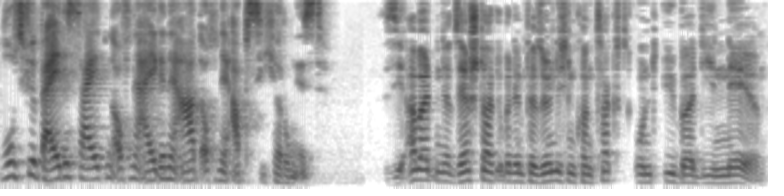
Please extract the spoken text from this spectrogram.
wo es für beide Seiten auf eine eigene Art auch eine Absicherung ist. Sie arbeiten ja sehr stark über den persönlichen Kontakt und über die Nähe.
